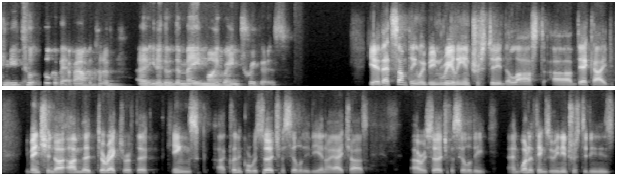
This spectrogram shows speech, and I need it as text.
Can you talk, talk a bit about the kind of, uh, you know, the, the main migraine triggers? Yeah, that's something we've been really interested in the last uh, decade. You mentioned I, am the director of the King's uh, Clinical Research Facility, the NIHR's uh, research facility. And one of the things we've been interested in is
